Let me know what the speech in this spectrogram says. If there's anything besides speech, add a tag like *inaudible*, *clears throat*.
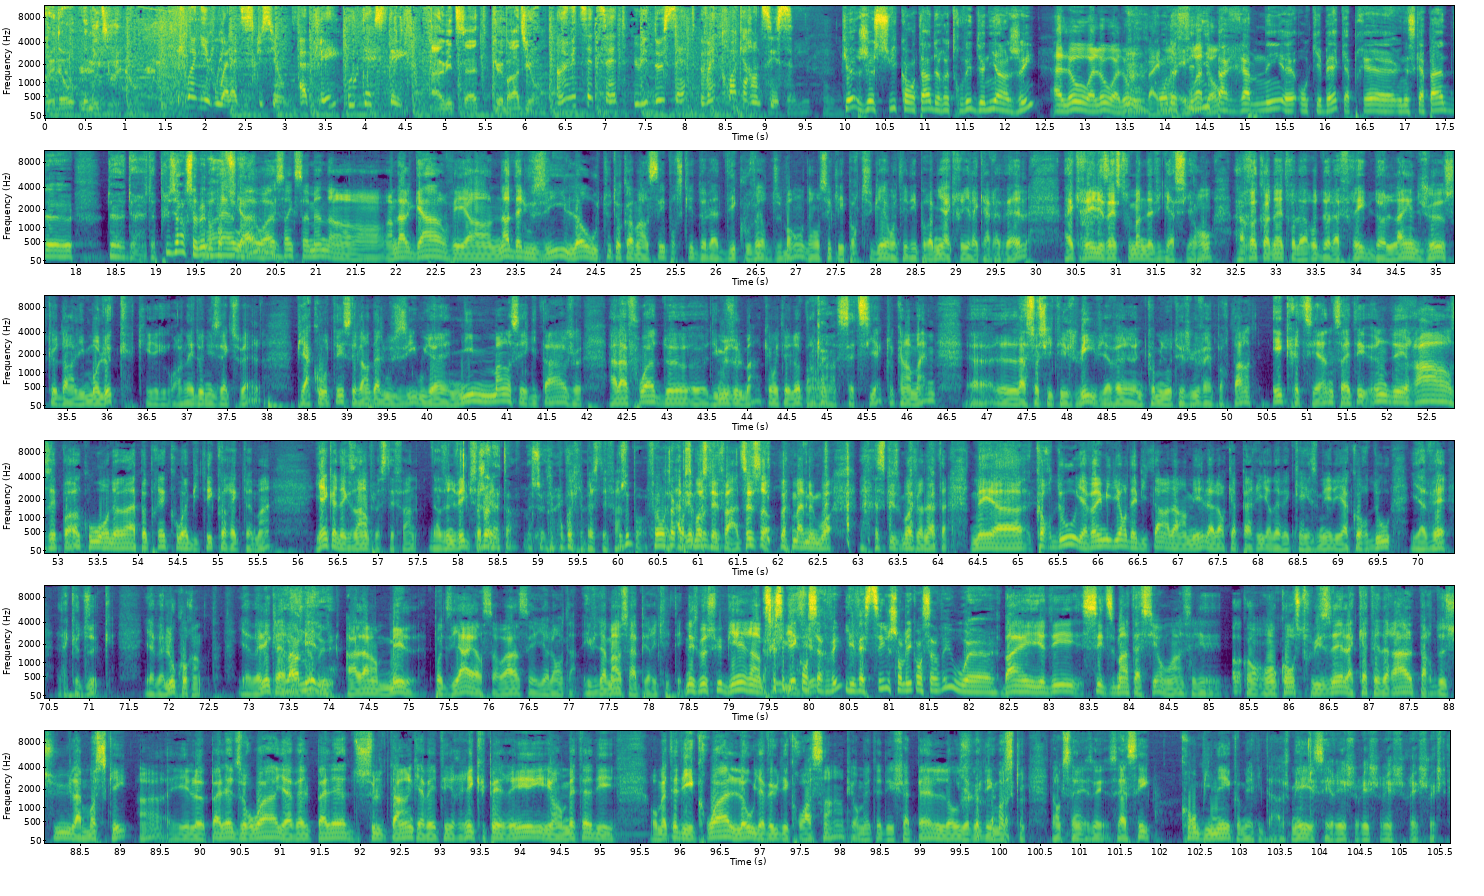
Trudeau, le midi. Joignez-vous à la discussion. Appelez ou textez. 187 Cube Radio. 1877 827 2346. Que je suis content de retrouver Denis Anger. Allô, allô, allô. Ben, On moi- a moi fini donc? par ramener euh, au Québec après euh, une escapade de, de, de, de plusieurs semaines au Portugal. ouais, ouais, cinq semaines en, en Algarve et en Andalousie, là où tout a commencé pour ce qui est de la découverte du monde. On sait que les Portugais ont été les premiers à créer la caravelle, à créer les instruments de navigation, à reconnaître la route de l'Afrique, de l'Inde jusque dans les Moluques, qui est en Indonésie actuelle. Puis à côté, c'est l'Andalousie où il y a un immense héritage à la fois de euh, des musulmans qui ont été là pendant sept siècles quand même. Euh, la société juive, il y avait une communauté juive importante et chrétienne. Ça a été une des rares époques où on a à peu près cohabité correctement. Rien qu'un exemple, Stéphane, dans une ville qui s'appelle... Jonathan, monsieur. Pourquoi je l'appelle Stéphane? Je sais pas, fait longtemps qu'on Appelez-moi. Stéphane, c'est ça, *laughs* ma mémoire. *laughs* Excuse-moi, Jonathan. Mais euh, Cordoue, il y avait un million d'habitants à l'an 1000, alors qu'à Paris, il y en avait 15 000. Et à Cordoue, il y avait l'aqueduc, il y avait l'eau courante, il y avait À l'éclairage l'an de 1000. rue. À l'an 1000. Pas d'hier, ça, hein, c'est il y a longtemps. Évidemment, ça a périclité. Mais je me suis bien rempli Est-ce que c'est bien yeux. conservé? Les vestiges sont bien conservés ou... euh, Ben, il y a des sédimentations. Hein. C'est les époques, on, on construisait la cathédrale par-dessus la mosquée. Hein. Et le palais du roi, il y avait le palais du sultan qui avait été récupéré et on mettait des on mettait des croix là où il y avait eu des croissants, puis on mettait des chapelles là où il y avait eu des *laughs* mosquées. Donc c'est assez combiné comme héritage, mais c'est riche, riche, riche, riche, riche.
